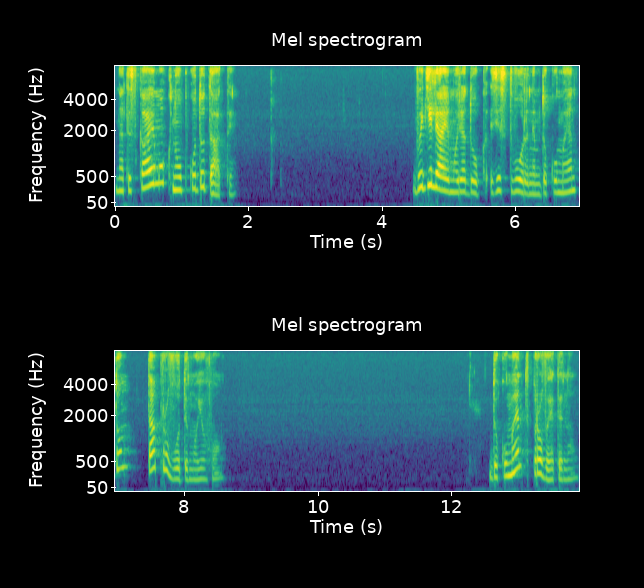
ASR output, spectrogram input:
Натискаємо кнопку Додати. Виділяємо рядок зі створеним документом та проводимо його. Документ проведено.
